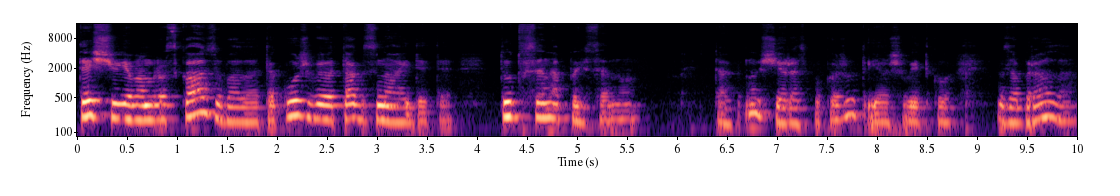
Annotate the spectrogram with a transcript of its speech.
те, що я вам розказувала, також ви отак знайдете. Тут все написано. Так, ну ще раз покажу, я швидко забрала.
